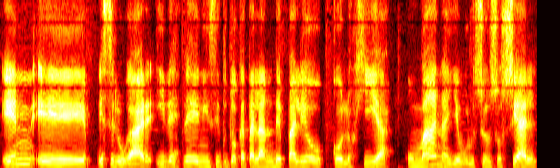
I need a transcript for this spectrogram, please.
en eh, ese lugar y desde el Instituto Catalán de Paleocología humana y evolución social,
